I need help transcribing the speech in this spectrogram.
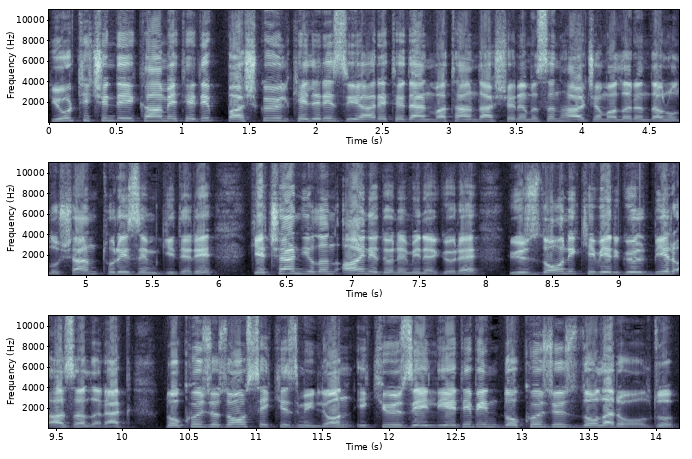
Yurt içinde ikamet edip başka ülkeleri ziyaret eden vatandaşlarımızın harcamalarından oluşan turizm gideri geçen yılın aynı dönemine göre %12,1 azalarak 918 milyon 257 bin 900 dolar oldu.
